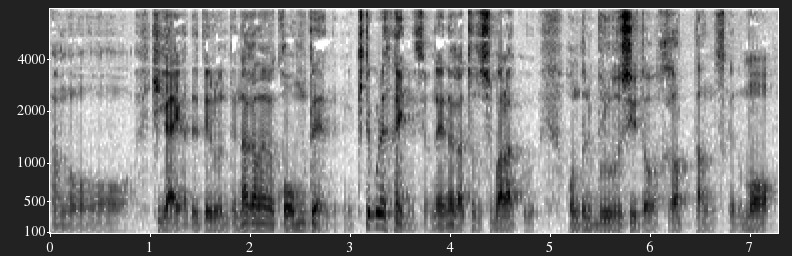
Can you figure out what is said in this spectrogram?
あの、被害が出てるんで、なかなか工務店来てくれないんですよね。だからちょっとしばらく本当にブルーシートがかかったんですけども、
